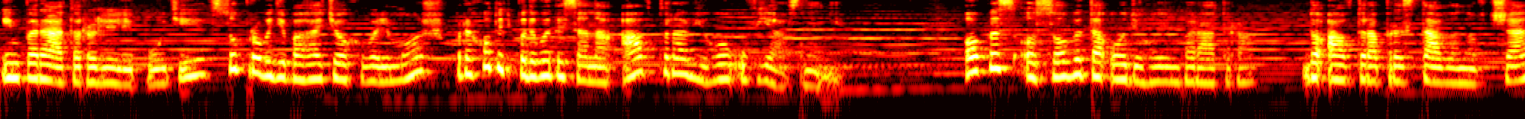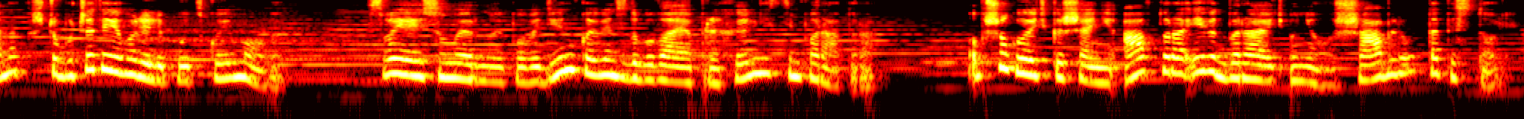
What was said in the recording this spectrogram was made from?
Імператор Ліліпутії в супроводі багатьох вельмож приходить подивитися на автора в його ув'язненні. Опис особи та одягу імператора. До автора представлено вчених, щоб учити його ліліпутської мови. Своєю сумирною поведінкою він здобуває прихильність імператора, обшукують кишені автора і відбирають у нього шаблю та пістоль.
